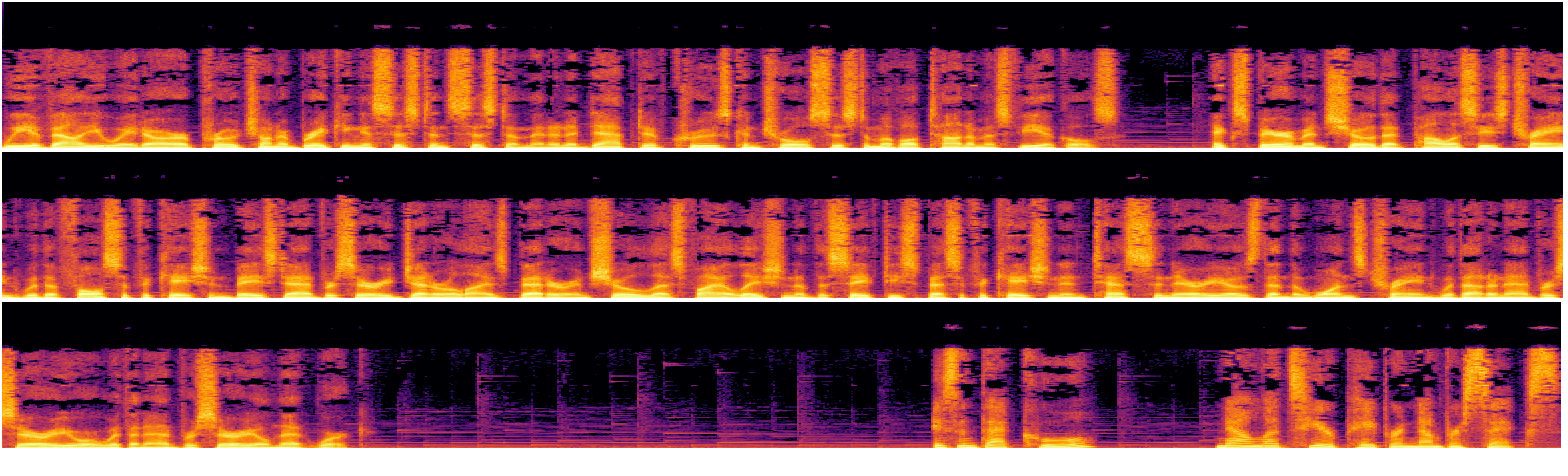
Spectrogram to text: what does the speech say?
We evaluate our approach on a braking assistance system and an adaptive cruise control system of autonomous vehicles. Experiments show that policies trained with a falsification based adversary generalize better and show less violation of the safety specification in test scenarios than the ones trained without an adversary or with an adversarial network. Isn't that cool? Now let's hear paper number 6.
